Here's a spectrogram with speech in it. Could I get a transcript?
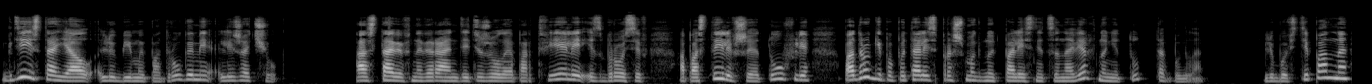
где и стоял любимый подругами лежачок. Оставив на веранде тяжелые портфели и сбросив опостылевшие туфли, подруги попытались прошмыгнуть по лестнице наверх, но не тут-то было. Любовь Степановна,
